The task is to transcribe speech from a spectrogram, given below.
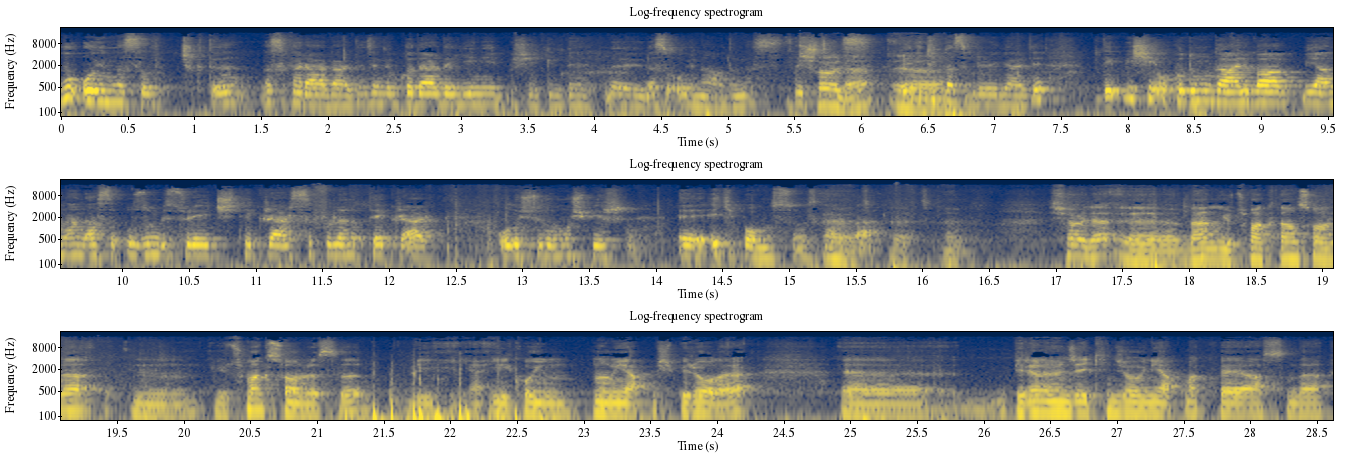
bu oyun nasıl çıktı? Nasıl karar verdiniz? Hem de bu kadar da yeni bir şekilde e, nasıl oyun aldınız? Seçtiniz? Şöyle, e, ekip nasıl bir araya geldi? Bir de bir şey okudum galiba bir yandan aslında uzun bir süreç tekrar sıfırlanıp tekrar oluşturulmuş bir e, ekip olmuşsunuz galiba. Evet, evet, evet. Şöyle e, ben yutmaktan sonra hmm, yutmak sonrası bir yani ilk oyununu yapmış biri olarak e, bir an önce ikinci oyunu yapmak ve aslında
